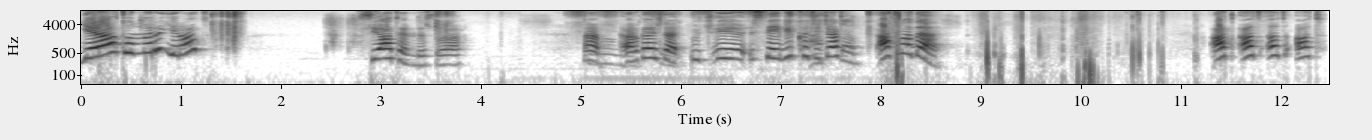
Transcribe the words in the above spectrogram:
Yere at onları yere at. Suya at hem de suya. Ha, Tamam, arkadaşlar 3 sevgi kaçacak. Attım. Atmadın. At at at at.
